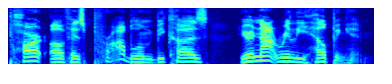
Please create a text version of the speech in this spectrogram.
part of his problem because you're not really helping him.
